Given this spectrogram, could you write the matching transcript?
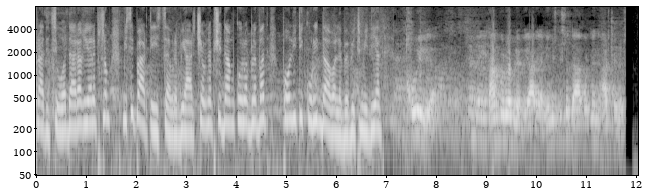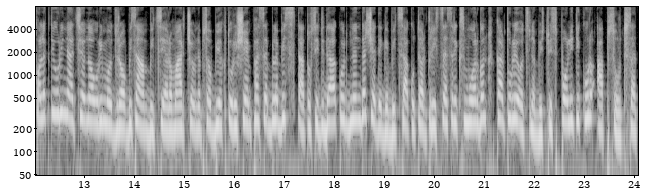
ტრადიციულად არაღიარებს, რომ მისი პარტიის წევრები არჩევნებში დამკვირვებლებად პოლიტიკური დავალებებით მიდიან. ხუილია. დამკვირვებლები არიან იმისთვის, რომ დააკვირდნენ არჩევნებს. კოლექტიური ნაციონალური მოძრაობის ამბიცია, რომ არჩევნებს ობიექტური შემფასებლების სტატუსით დააკვირდნენ და შედეგებით საკუთარ დღის წესრიგს მოარგონ ქართული ოცნებისთვის პოლიტიკურ აბსურდსაც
